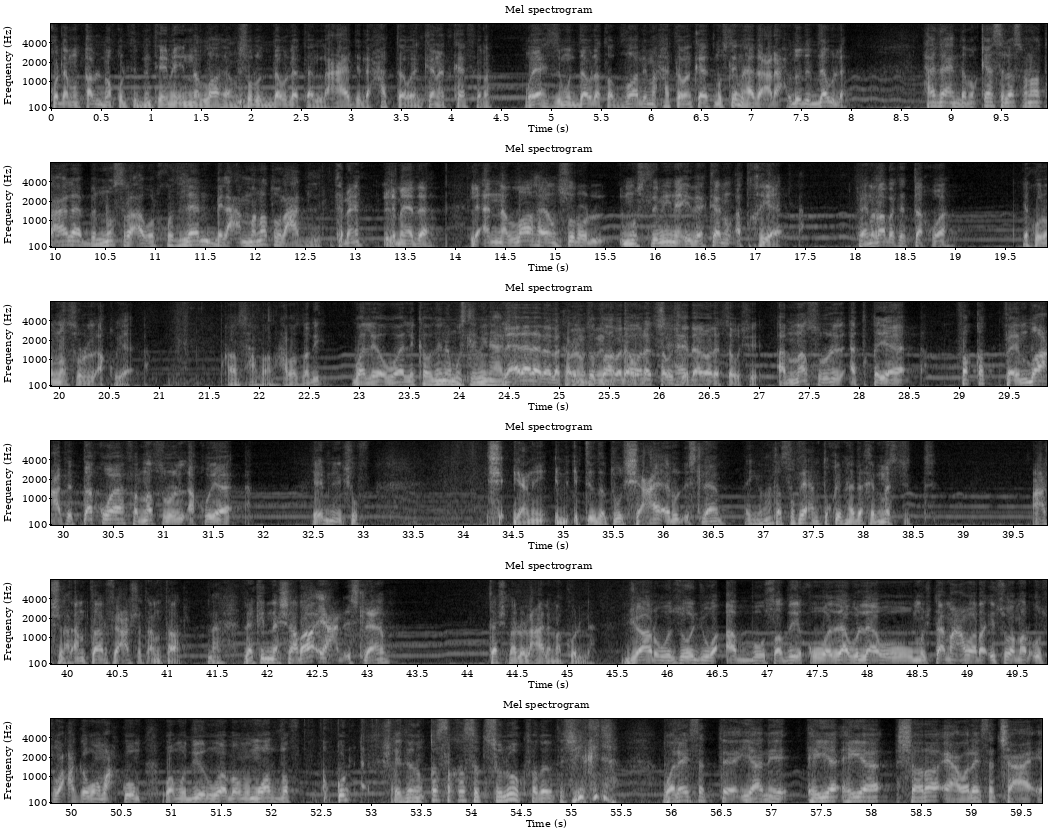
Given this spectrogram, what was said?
قلنا من قبل ما قلت ابن تيمية إن الله ينصر الدولة العادلة حتى وإن كانت كافرة ويهزم الدولة الظالمة حتى وإن كانت مسلمة. هذا على حدود الدولة. هذا عند مقياس الله سبحانه وتعالى بالنصرة أو الخذلان بالمناط والعدل. تمام؟ لماذا؟ لأن الله ينصر المسلمين إذا كانوا أتقياء. فإن غابت التقوى يكون النصر للأقوياء. خلاص حفظ- حفظنا دي؟ ول... ولكوننا مسلمين هكذا لا لا لا لا, لا البطاقة ولا ولا تسوي شيء. لا ولا تسوي شيء. النصر للأتقياء. فقط. فإن ضاعت التقوى فالنصر للأقوياء. يا ابني شوف يعني تقدر تقول شعائر الإسلام أيوة. تستطيع أن تقيمها داخل مسجد. عشرة نعم. أمتار في عشرة أمتار. نعم. لكن شرائع الإسلام تشمل العالم كله. جار وزوج وأب وصديق ودولة ومجتمع ورئيس ومرؤوس وحكم ومحكوم ومدير وموظف كل إذا القصة قصة سلوك فضيلة الشيخ. كده. وليست يعني هي هي شرائع وليست شعائر.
